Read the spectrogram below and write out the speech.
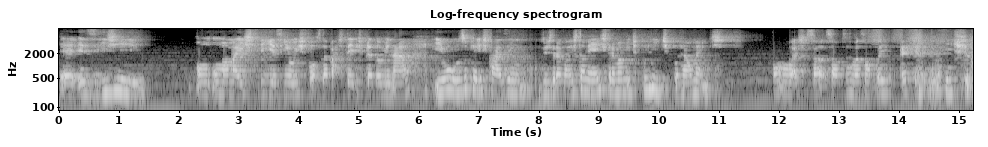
É, exige um, uma maestria, assim, um esforço da parte deles para dominar, e o uso que eles fazem dos dragões também é extremamente político, realmente. Então, acho que sua, sua observação foi perfeita nesse sentido.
